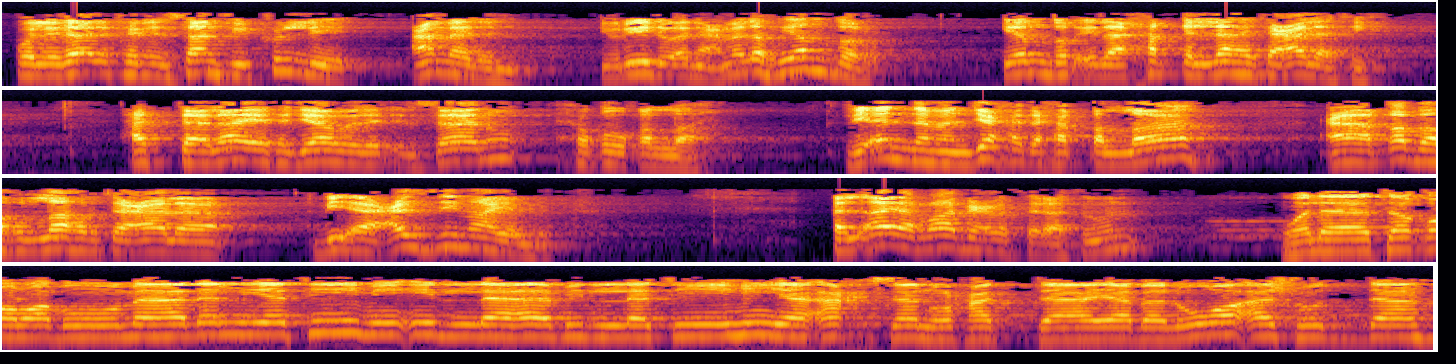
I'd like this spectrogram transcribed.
ولذلك الإنسان في كل عمل يريد أن يعمله ينظر ينظر إلى حق الله تعالى فيه حتى لا يتجاوز الإنسان حقوق الله. لأن من جحد حق الله عاقبه الله تعالى بأعز ما يملك. الآية الرابعة والثلاثون ولا تقربوا مال اليتيم إلا بالتي هي أحسن حتى يبلغ أشده.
